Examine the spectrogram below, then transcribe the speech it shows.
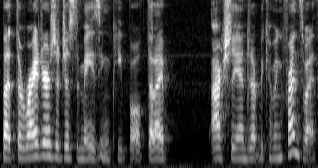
but the writers are just amazing people that I actually ended up becoming friends with.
